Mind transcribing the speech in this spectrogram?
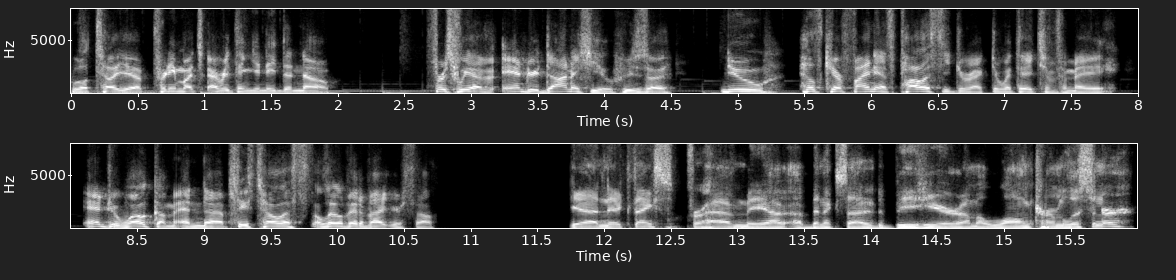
will tell you pretty much everything you need to know. First, we have Andrew Donahue, who's a new healthcare finance policy director with HFMA. Andrew, welcome. And uh, please tell us a little bit about yourself. Yeah, Nick, thanks for having me. I, have been excited to be here. I'm a long term listener.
